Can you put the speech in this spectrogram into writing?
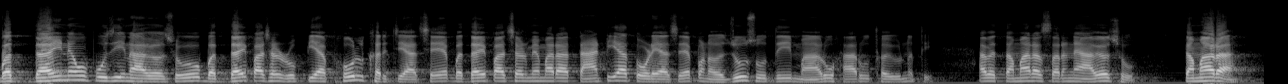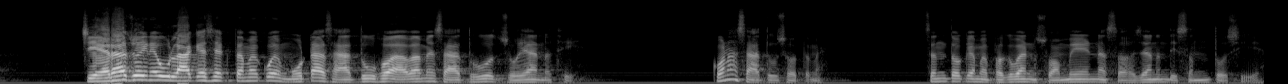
બધાઈને હું પૂજીને આવ્યો છું. બધાય પાછળ રૂપિયા ફૂલ ખર્ચ્યા છે. બધાય પાછળ મેં મારા ટાંટિયા તોડ્યા છે, પણ હજુ સુધી મારું સારું થયું નથી. હવે તમારા સરને આવ્યો છું. તમારા ચહેરા જોઈને એવું લાગે છે કે તમે કોઈ મોટા સાધુ હો, આવા મેં સાધુઓ જોયા નથી. કોના સાધુ છો તમે? સંતો કે અમે ભગવાન સ્વામિનારાયણના સહજાનંદી સંતો છીએ.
